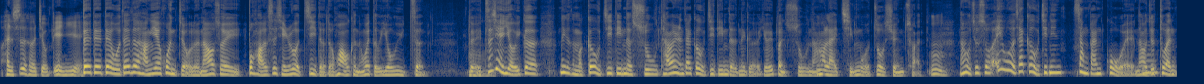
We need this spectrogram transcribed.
很适合。和酒店业，对对对，我在这个行业混久了，然后所以不好的事情如果记得的话，我可能会得忧郁症。对，嗯、之前有一个那个什么歌舞伎町的书，台湾人在歌舞伎町的那个有一本书，然后来请我做宣传，嗯，然后我就说，哎、欸，我有在歌舞伎町上班过，哎，然后我就突然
